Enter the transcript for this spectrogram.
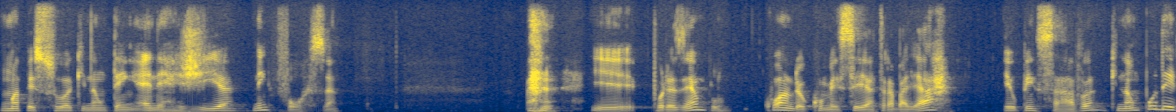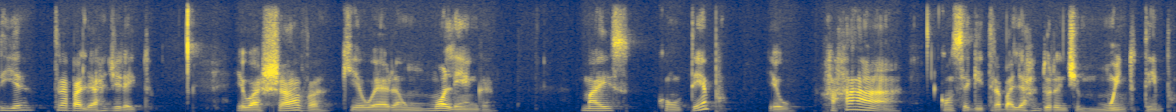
uma pessoa que não tem energia nem força. e, por exemplo, quando eu comecei a trabalhar, eu pensava que não poderia trabalhar direito. Eu achava que eu era um molenga. Mas, com o tempo, eu, haha, consegui trabalhar durante muito tempo.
